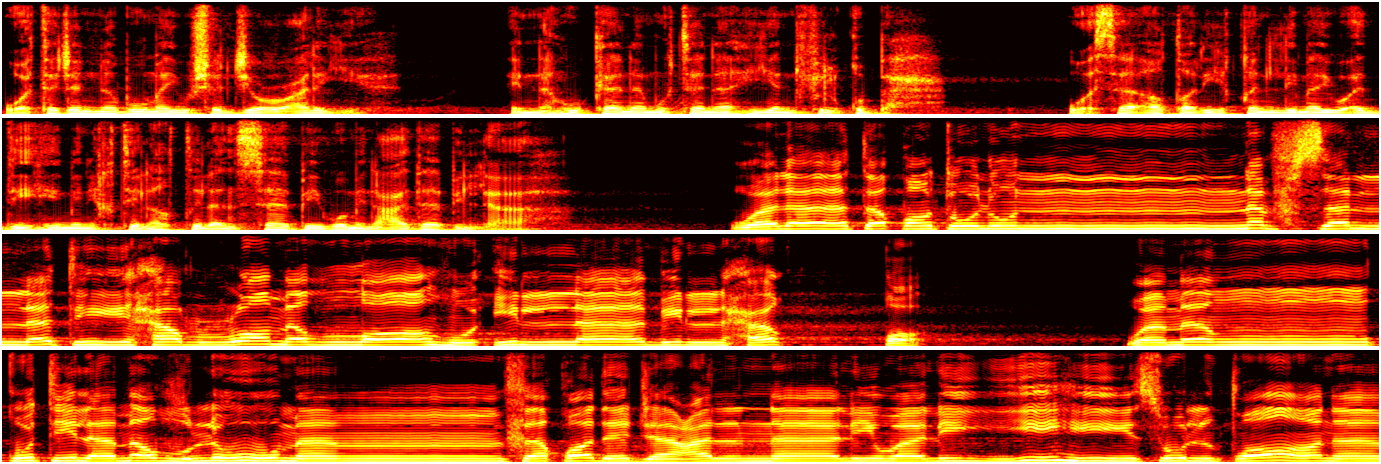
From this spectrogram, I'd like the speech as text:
وتجنبوا ما يشجع عليه. إنه كان متناهيا في القبح وساء طريقا لما يؤديه من اختلاط الأنساب ومن عذاب الله. ولا تقتلوا النفس التي حرم الله إلا بالحق. ومن قتل مظلوما فقد جعلنا لوليه سلطانا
